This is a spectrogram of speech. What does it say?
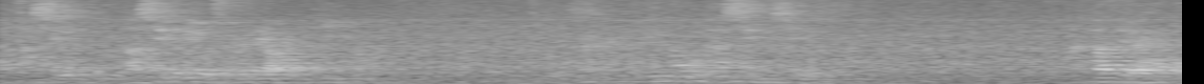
啊，学生学生有啥了不起嘛？你讲有较新鲜，较侪。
